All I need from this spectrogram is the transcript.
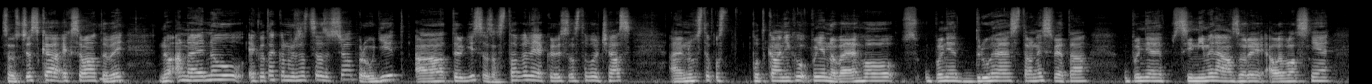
jsem z Česka, jak se máte vy? No a najednou jako ta konverzace začala proudit a ty lidi se zastavili, jako když se zastavil čas a najednou jste potkal někoho úplně nového, z úplně druhé strany světa, úplně s jinými názory, ale vlastně Eh,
